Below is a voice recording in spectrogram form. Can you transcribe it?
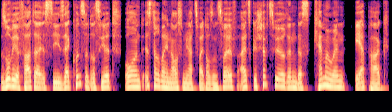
So wie ihr Vater ist sie sehr kunstinteressiert und ist darüber hinaus im Jahr 2012 als Geschäftsführerin des Cameron Airpark,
